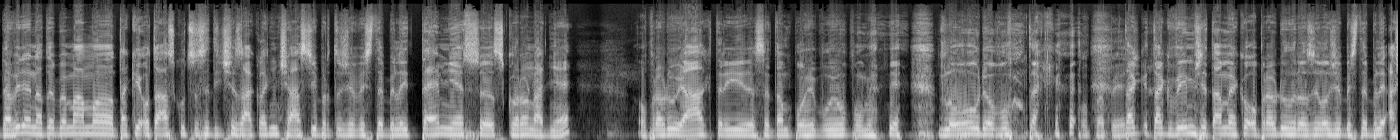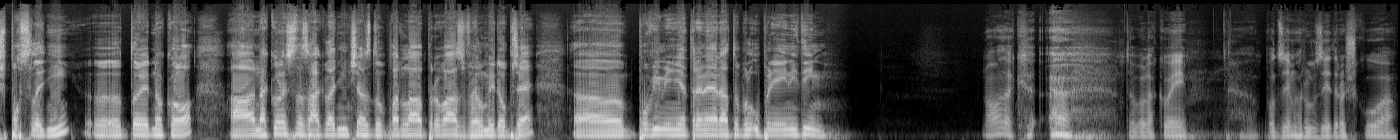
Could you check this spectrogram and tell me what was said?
Davide, na tebe mám eh, taky otázku, co se týče základní části, protože vy jste byli téměř eh, skoro na dně. Opravdu já, který se tam pohybuju poměrně dlouhou dobu, tak, tak, tak vím, že tam jako opravdu hrozilo, že byste byli až poslední, eh, to jedno kolo. A nakonec ta základní část dopadla pro vás velmi dobře. Po výměně trenéra to byl úplně jiný tým. No tak to byl takový podzim hrůzy trošku a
